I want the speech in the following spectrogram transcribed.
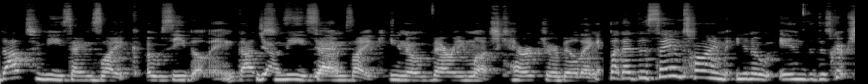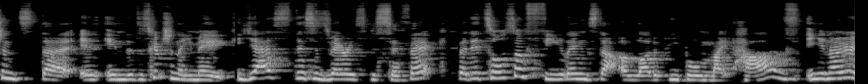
that to me sounds like OC building. That yes, to me sounds yeah. like, you know, very much character building. But at the same time, you know, in the descriptions that, in, in the description that you make, yes, this is very specific, but it's also feelings that a lot of people might have. You you know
